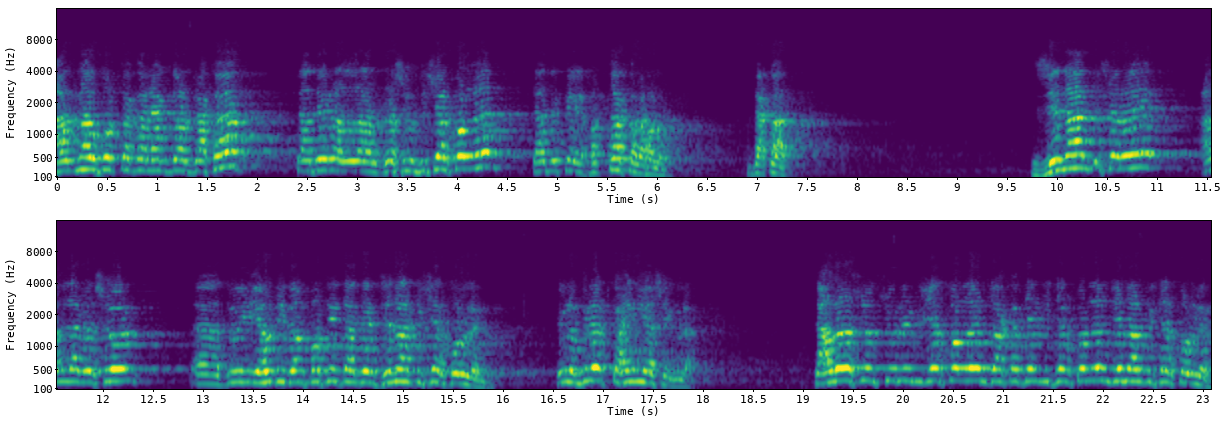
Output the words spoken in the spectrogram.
আরনা উপত্যকার একদল ডাকাত, তাদের আল্লাহ রসুল বিচার করলেন, তাদেরকে হত্যা করা হলো। ডাকাত। জেনার বিচারে আল্লাহ রসুল দুই ইহুদি দম্পতি তাদের জেনার বিচার করলেন। এগুলো বিরাট কাহিনী আছে এগুলা। আল্লাহ রসুল চুরির বিচার করলেন, ডাকাতের বিচার করলেন, জেনার বিচার করলেন।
